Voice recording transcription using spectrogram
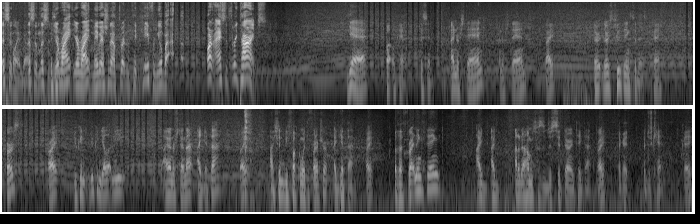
Listen, point, bro. listen, listen, Listen. You're right. You're right. Maybe I shouldn't have threatened to take a key from you, but I, uh, Martin, I asked it three times. Yeah, but okay, listen. I understand, understand, right? There, there's two things to this, okay? First, all right, you can you can yell at me. I understand that. I get that, right? I shouldn't be fucking with the furniture. I get that, right? But the threatening thing, I I, I don't know how I'm supposed to just sit there and take that, right? Like I, I just can't. Okay.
